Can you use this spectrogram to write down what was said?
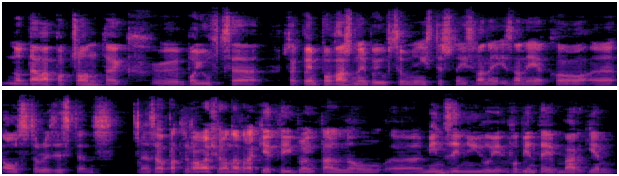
no, dała początek y, bojówce że tak powiem, poważnej bojówce unionistycznej zwanej, zwanej jako e, Ulster Resistance. Zaopatrywała się ona w rakiety i broń palną, e, między innymi w objętej embargiem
